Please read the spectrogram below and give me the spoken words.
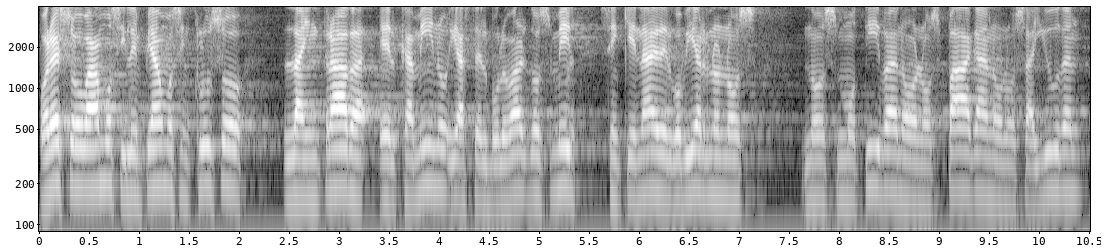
Por eso vamos y limpiamos incluso la entrada, el camino y hasta el Boulevard 2000 sin que nadie del gobierno nos, nos motivan o nos pagan o nos ayudan.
